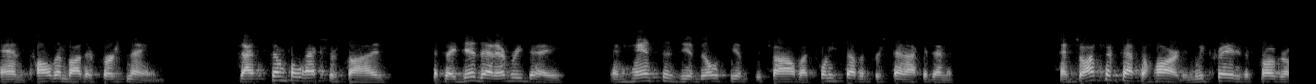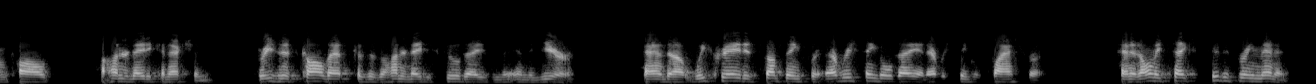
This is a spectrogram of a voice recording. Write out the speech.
and call them by their first name. That simple exercise, if they did that every day, enhances the ability of the child by 27% academically. And so I took that to heart, and we created a program called 180 Connections. The reason it's called that is because there's 180 school days in the, in the year. And uh, we created something for every single day in every single classroom. And it only takes two to three minutes.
